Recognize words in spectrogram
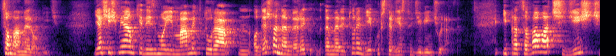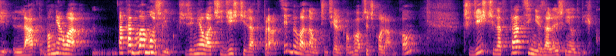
co mamy robić? Ja się śmiałam kiedyś z mojej mamy, która mm, odeszła na emery- emeryturę w wieku 49 lat. I pracowała 30 lat, bo miała, taka była możliwość, że miała 30 lat pracy, była nauczycielką, była przedszkolanką. 30 lat pracy niezależnie od wieku.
